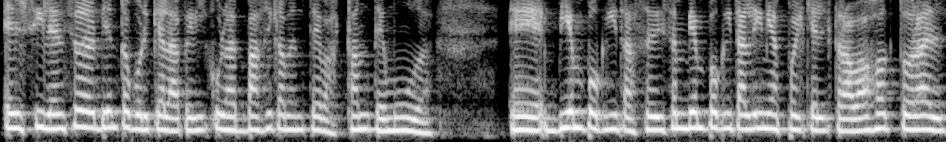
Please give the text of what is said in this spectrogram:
El silencio del viento porque la película es básicamente bastante muda. Eh, bien poquitas, se dicen bien poquitas líneas porque el trabajo actoral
